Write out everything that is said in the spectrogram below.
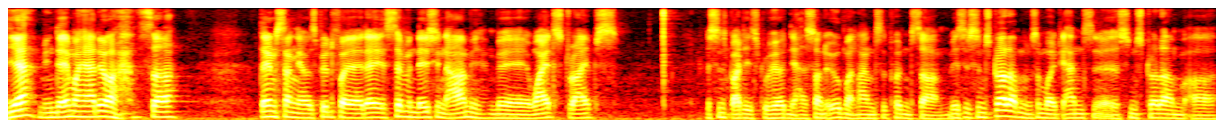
Ja, mine damer og herrer, det var så den sang, jeg vil spille for jer i dag. Seven Nation Army med White Stripes. Jeg synes bare, at I skulle høre den. Jeg har sådan øvet mig lang tid på den, så hvis I synes godt om den, så må I gerne øh, synes godt om, og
